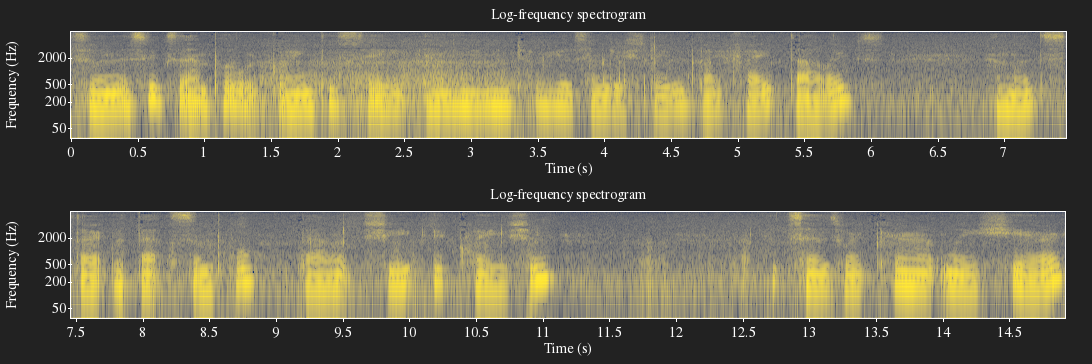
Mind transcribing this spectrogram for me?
So in this example, we're going to say ending inventory is understated by $5. And let's start with that simple balance sheet equation. Says we're currently here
